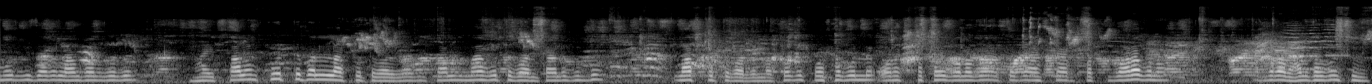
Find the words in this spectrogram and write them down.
মুরগি যারা লাল পালন করবেন ভাই, পালন করতে পারলে লাভ করতে পারবেন আর পালন না করতে পারেন, তাহলে কিন্তু লাভ করতে পারবেন না তবে কথা বললে অনেক কথাই বলা যায়, তবে আজকে আর কথা বাড়াবো না আপনারা ভালো থাকবেন, সুস্থ।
